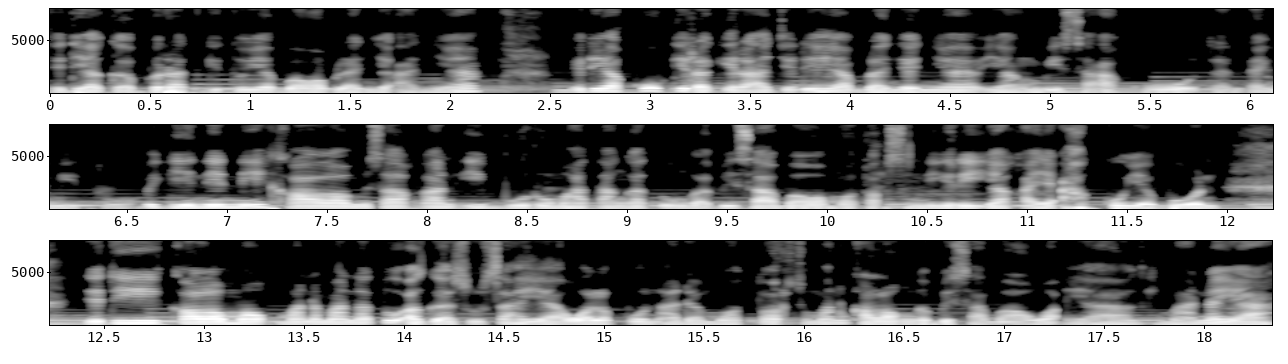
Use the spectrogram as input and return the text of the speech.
jadi agak berat gitu ya bawa belanjaannya. Jadi aku kira-kira aja deh ya belanjanya yang bisa aku tenteng gitu. Begini nih kalau misalkan ibu rumah tangga tuh nggak bisa bawa motor sendiri ya kayak aku ya bun. Jadi kalau mau ke mana-mana tuh agak susah ya walaupun ada ada motor cuman kalau nggak bisa bawa ya gimana ya?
